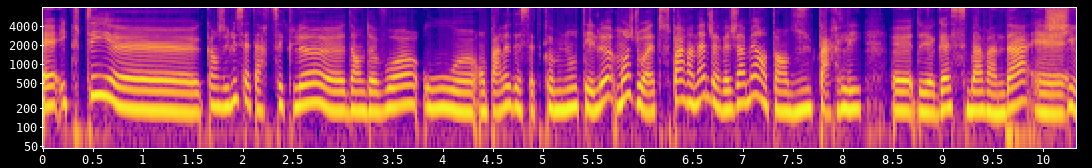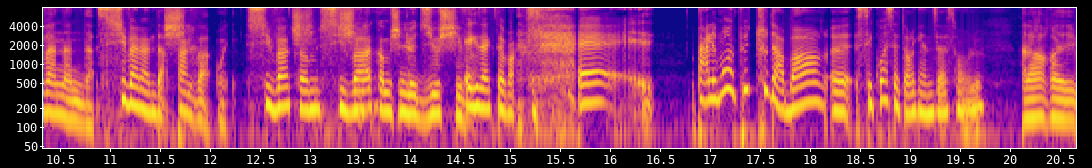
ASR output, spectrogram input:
Euh, écoutez, euh, quand j'ai lu cet article-là euh, dans Le Devoir où on parlait de cette communauté-là, moi, je dois être super honnête, j'avais jamais entendu parler de yoga Sivananda. Shivananda. Shivananda. Shiva, oui. Shiva comme Shiva. Shiva comme le dieu Shiva. Exactement. Euh, Parlez-moi un peu tout d'abord, euh, c'est quoi cette organisation-là? Alors, euh,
